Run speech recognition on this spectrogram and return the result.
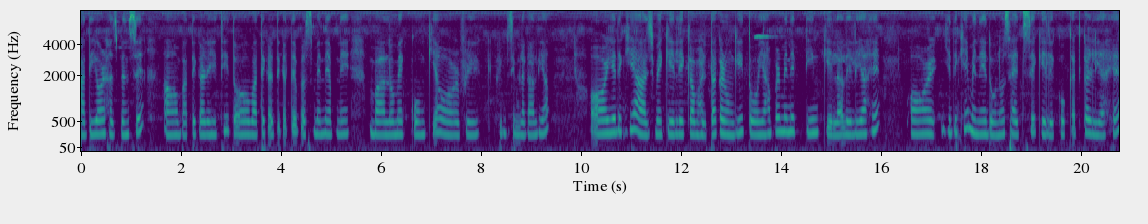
आदि और हस्बैंड से बातें कर रही थी तो बातें करते करते बस मैंने अपने बालों में कोम किया और फिर क्रीम सिम लगा लिया। और ये देखिए, आज मैं केले का भरता करूँगी। तो यहाँ पर मैंने तीन केला ले लिया है। और ये देखिए, मैंने दोनों साइड से केले को कट कर लिया है।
